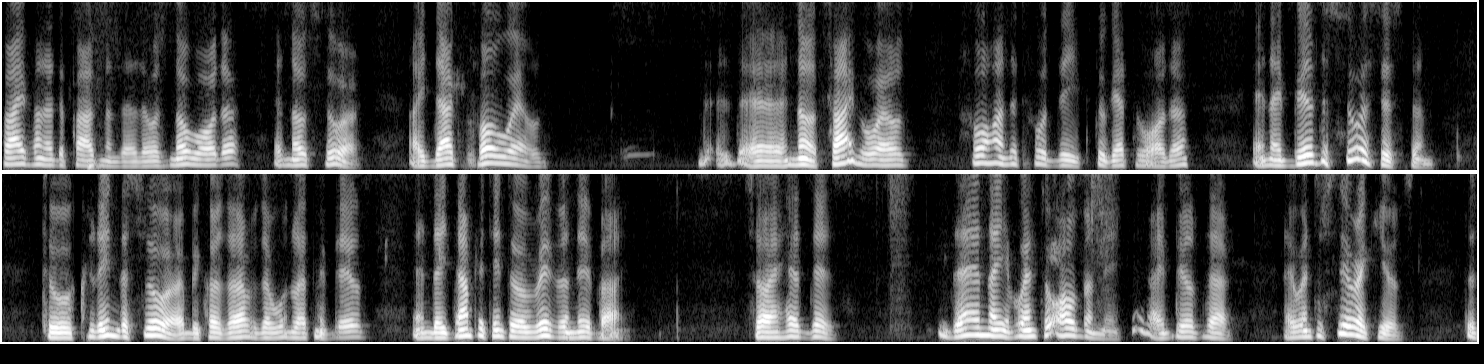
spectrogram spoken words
500 apartments there. There was no water and no sewer. I dug four wells, uh, no, five wells, 400 foot deep to get water. And I built a sewer system to clean the sewer because they wouldn't let me build. And they dump it into a river nearby. So I had this. Then I went to Albany. I built there. I went to Syracuse, to,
